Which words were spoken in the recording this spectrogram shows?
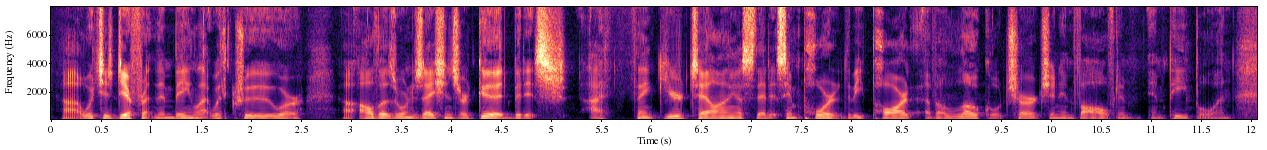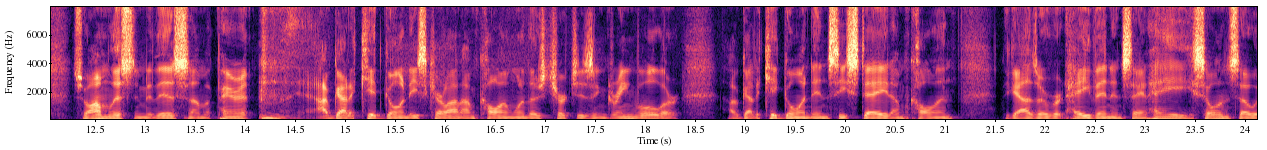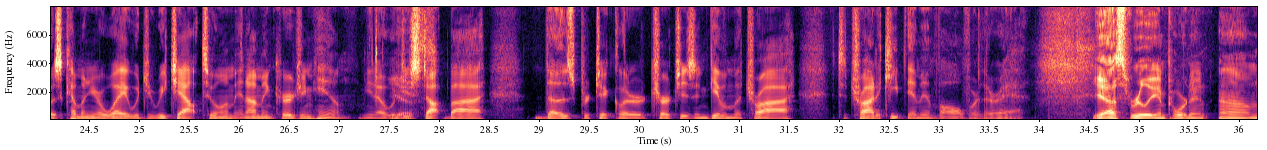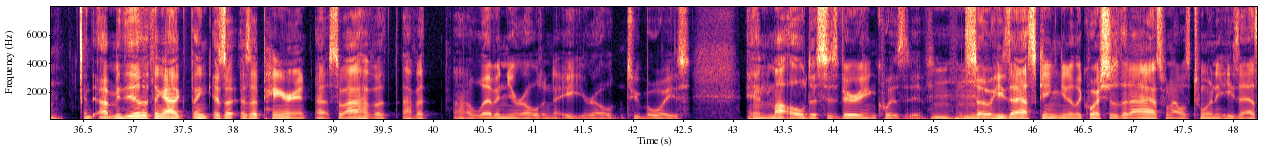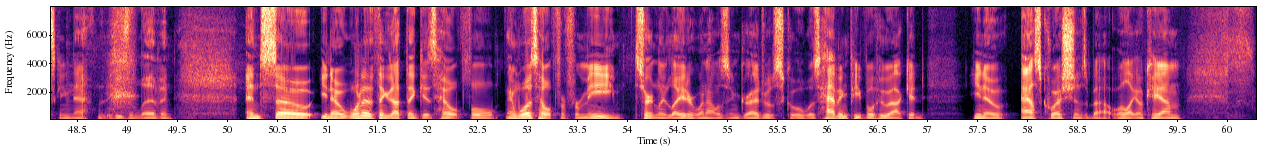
uh, which is different than being like with Cru or uh, all those organizations are good, but it's I think you're telling us that it's important to be part of a local church and involved in, in people. And so I'm listening to this. I'm a parent. I've got a kid going to East Carolina. I'm calling one of those churches in Greenville, or I've got a kid going to NC State. I'm calling the guys over at Haven and saying, "Hey, so and so is coming your way. Would you reach out to him?" And I'm encouraging him. You know, would you stop by those particular churches and give them a try to try to keep them involved where they're at? Yeah, that's really important. Um, and I mean, the other thing I think as a as a parent, uh, so I have a I have a eleven year old and an eight year old, two boys, and my oldest is very inquisitive. And so he's asking, you know, the questions that I asked when I was twenty. He's asking now that he's eleven. And so, you know, one of the things I think is helpful and was helpful for me, certainly later when I was in graduate school, was having people who I could, you know, ask questions about. Well, like, okay, I'm,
